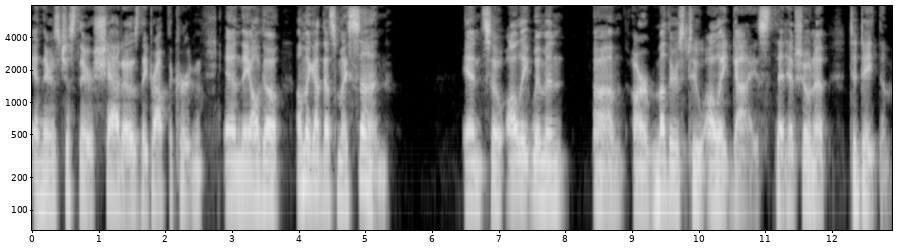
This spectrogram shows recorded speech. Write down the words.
and there's just their shadows. They drop the curtain and they all go, oh my god, that's my son. And so all eight women um, are mothers to all eight guys that have shown up to date them.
